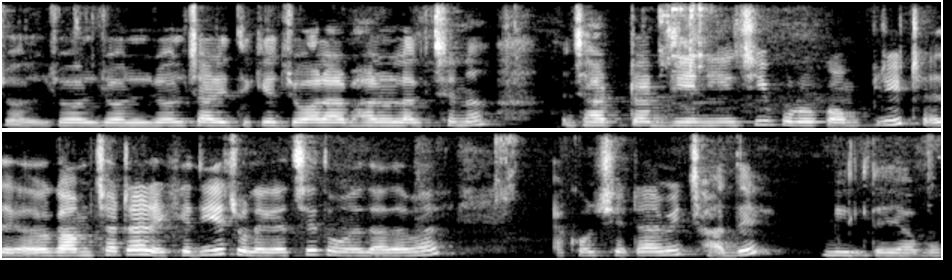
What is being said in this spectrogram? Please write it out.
জল জল জল জল, চারিদিকে জল আর ভালো লাগছে না। ঝাড়টার দিয়ে নিয়েছি পুরো কমপ্লিট। গামছাটা রেখে দিয়ে চলে গেছে তোমাদের দাদাভাই। এখন সেটা আমি ছাদে মিলতে যাব।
